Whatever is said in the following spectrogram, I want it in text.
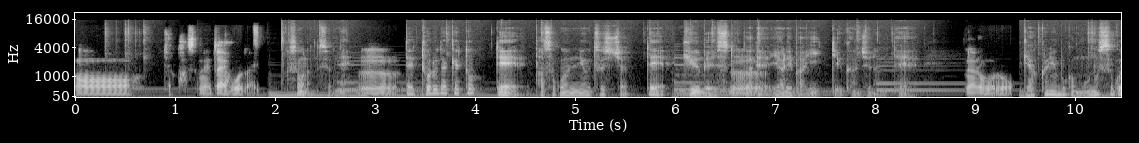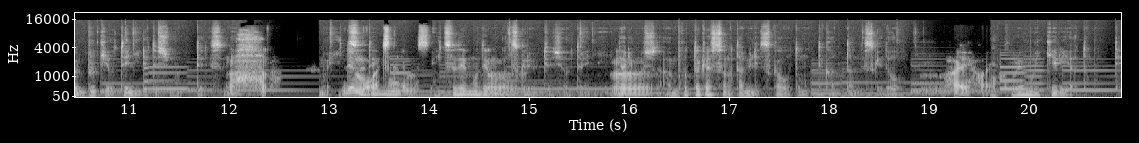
ああ、じゃあ重ねたい放題。そうなんですよねうん。で撮るだけ撮ってパソコンに移しちゃって Cubase とかでやればいいっていう感じなんで、なるほ逆に僕はものすごい武器を手に入れてしまってですねど。もういつデモが作れますいつでもデモが作れるという状態になりました、ポッドキャストのために使おうと思って買ったんですけど、はいはいあ。これもいけるやと思って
